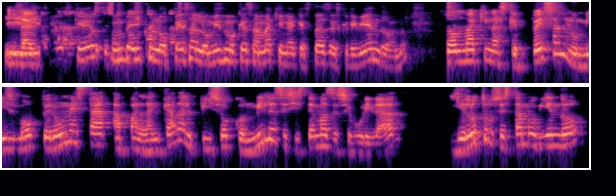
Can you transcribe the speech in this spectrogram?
Y, ¿sabes qué? Un vehículo pesa lo mismo que esa máquina que estás describiendo, ¿no? Son máquinas que pesan lo mismo, pero una está apalancada al piso con miles de sistemas de seguridad y el otro se está moviendo,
